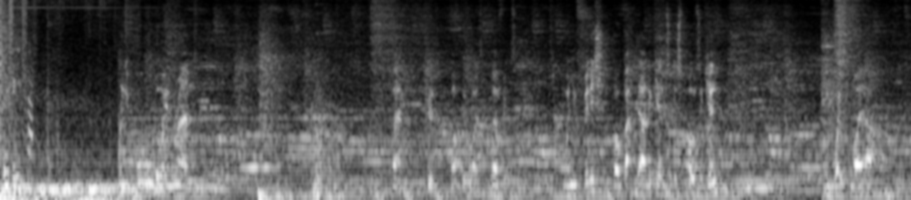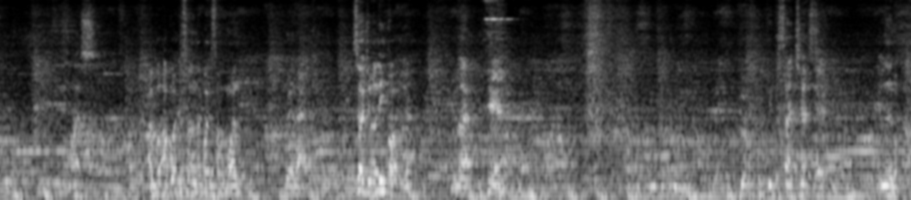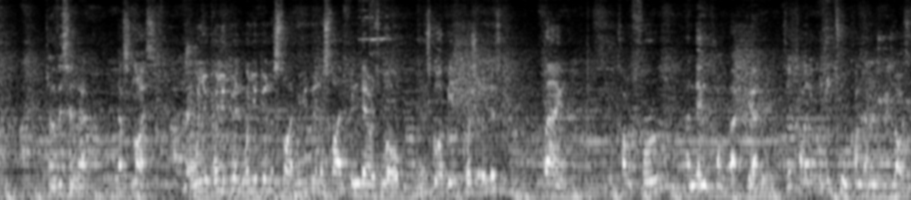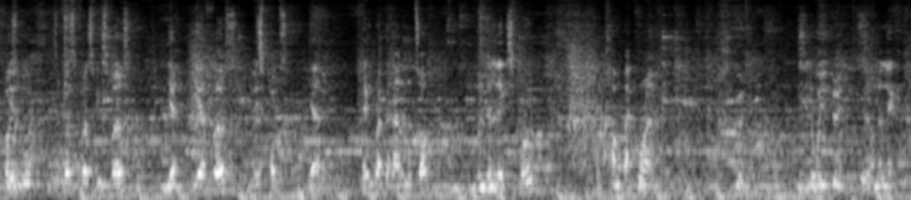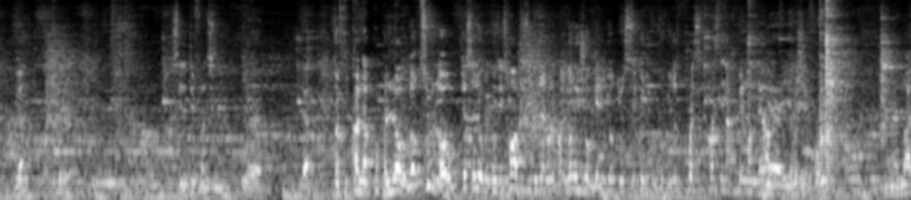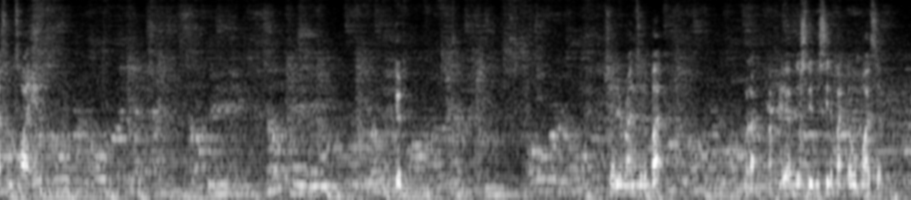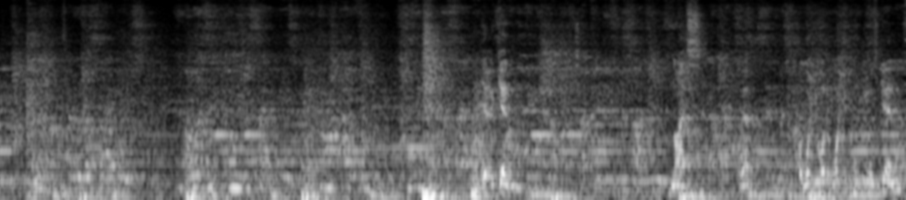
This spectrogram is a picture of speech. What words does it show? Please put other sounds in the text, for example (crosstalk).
Bring it all the way around. Bang. Good. Up. Perfect. When you finish, go back down again to this pose again. And weight fly out. Nice. I got, I got this on, I got someone where like Sergio Oliva, yeah? Like here. Good. Do the side chest. Yeah. And then transition like That's nice. When you when you're doing when you're doing the slide when you're doing the slide thing there as well, it's got to be a question of this, bang, come through and then come back. Yeah. So come a little because you're tall, come down a little bit lower. So first of all, so first first things first. Yeah. Here first. This pose. Yeah. Then grab the hand on the top, bring the legs through, and come back round. Good. See the way you're doing? Sit on the leg. Yeah. See the difference? yeah. Yeah. I have to kind of proper low? Not too low, just a little bit because it's hard to see because you're but as long as you're getting your, your sick, you can put, you just press pressing that thing on there, Yeah, yeah, push yeah. it through, nice and tight in. Good. Turn it round to the back. Well, okay. Yeah, just see, just see the back double bicep. Yeah, again. Nice. Yeah. But what you want, what you can do is again.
